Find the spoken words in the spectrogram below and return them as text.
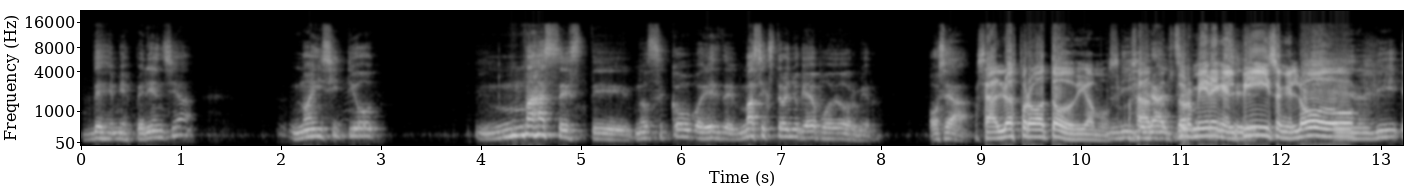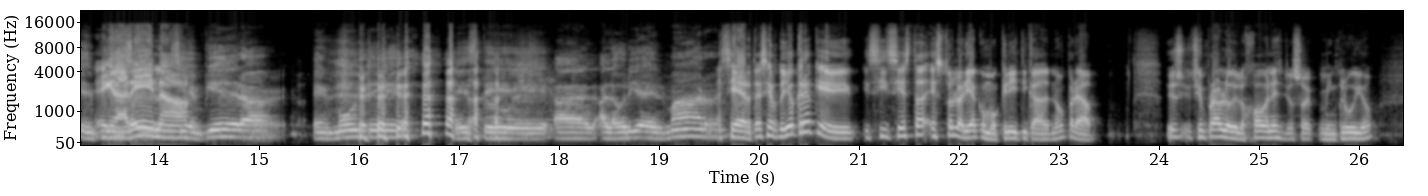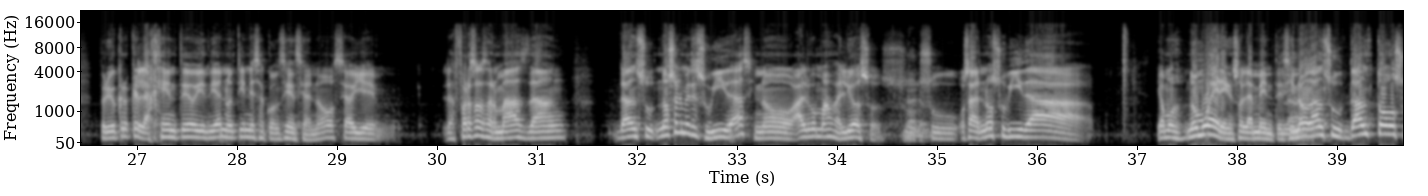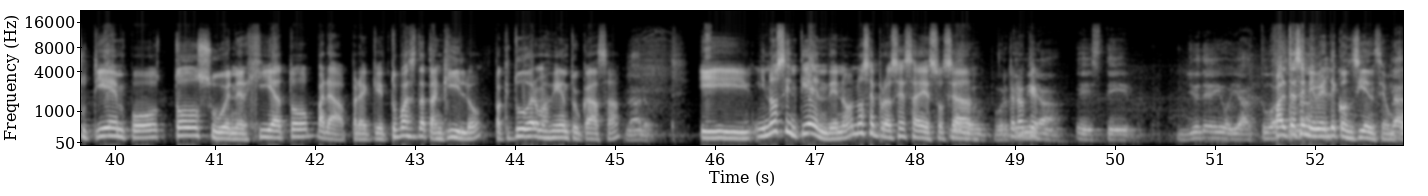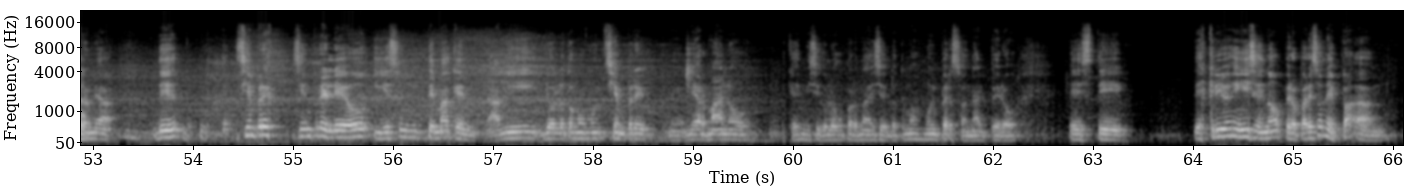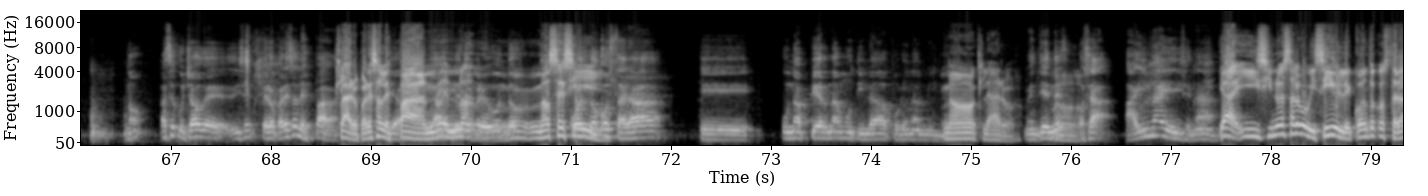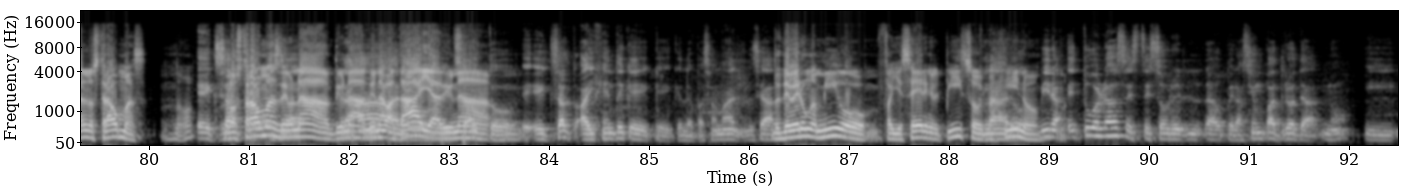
desde mi experiencia, no hay sitio más, este, no sé cómo es, más extraño que haya podido dormir. O sea, O sea, lo has probado todo, digamos. o sea, Literal, sí, dormir en el sí. piso, en el lodo. en, el en arena. sí, en piedra, en monte, este, a, a la orilla del mar. Es cierto, es cierto. Yo creo que sí, sí, esta, esto lo haría como crítica, ¿no? Para. Yo si- siempre hablo de los jóvenes, yo soy, me incluyo, pero yo creo que la gente hoy en día no tiene esa conciencia, ¿no? O sea, oye, las Fuerzas Armadas dan, dan su, no solamente su vida, sino algo más valioso. Su, Claro. su- o sea, no su vida, digamos, no mueren solamente, sino Claro. dan, su, dan todo su tiempo, toda su energía, todo para, para que tú puedas estar tranquilo, para que tú duermas bien en tu casa. Claro. Y, y no se entiende, ¿no? No se procesa eso. O sea, claro, porque creo que mira, este, yo te digo ya, tú falta ese una- nivel de conciencia un Claro, poco. mira, de- siempre, siempre leo y es un tema que a mí yo lo tomo muy, siempre, mi, mi hermano, que es mi psicólogo personal, dice, lo tomas muy personal, pero este, escriben y dicen, no, pero para eso les pagan, ¿no? ¿Has escuchado que dicen, pero para eso les pagan? Claro, para eso les Ya, pagan. ya, yo no, te pregunto, no sé si. ¿Cuánto costará eh, una pierna mutilada por una mina? No, claro. ¿Me entiendes? no. O sea, ahí nadie dice nada. Ya, y si no es algo visible, ¿cuánto costarán los traumas? ¿no? Exacto, los traumas o de, sea, una, de, una, de una claro, batalla, de una. Exacto, exacto. Hay gente que, que, que la pasa mal. O sea, De ver un amigo fallecer en el piso, Claro. imagino. Mira, eh, tú hablabas este, sobre la operación Patriota, ¿no? Y,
